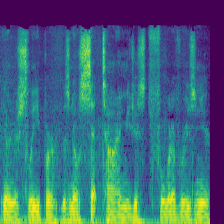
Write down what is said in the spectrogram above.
you know your sleep or there's no set time. You just for whatever reason you're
